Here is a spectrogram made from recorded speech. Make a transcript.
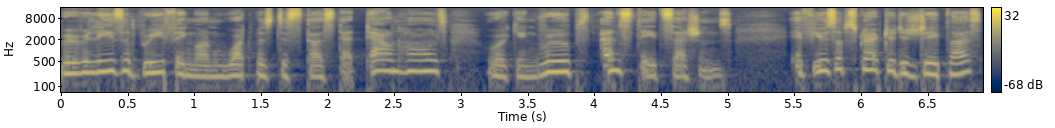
we release a briefing on what was discussed at town halls, working groups, and state sessions. If you subscribe to Digiday Plus,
